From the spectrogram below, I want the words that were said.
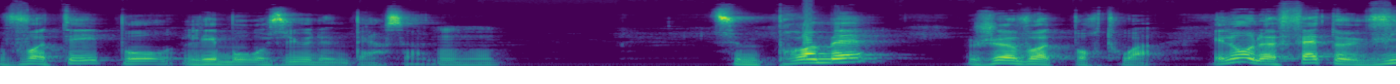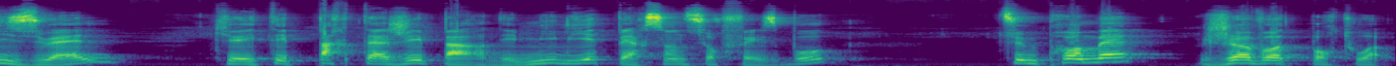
voté pour les beaux yeux d'une personne. Tu me promets, je vote pour toi. Et là, on a fait un visuel qui a été partagé par des milliers de personnes sur Facebook. Tu me promets, je vote pour toi.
